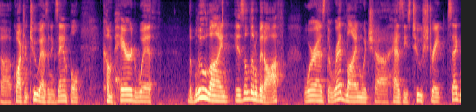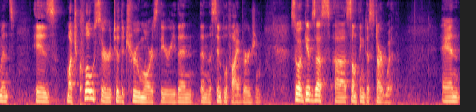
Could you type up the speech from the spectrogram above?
uh, quadrant two, as an example, compared with the blue line, is a little bit off, whereas the red line, which uh, has these two straight segments, is much closer to the true Mohr's theory than than the simplified version. So it gives us uh, something to start with, and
